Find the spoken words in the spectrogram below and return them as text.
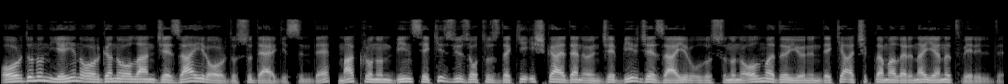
Ordunun yayın organı olan Cezayir Ordusu dergisinde, Macron'un 1830'daki işgalden önce bir Cezayir ulusunun olmadığı yönündeki açıklamalarına yanıt verildi.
